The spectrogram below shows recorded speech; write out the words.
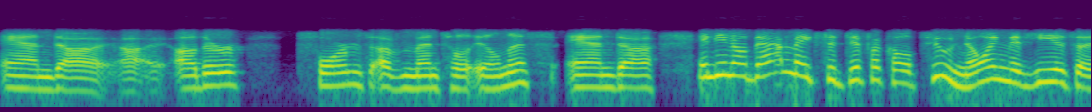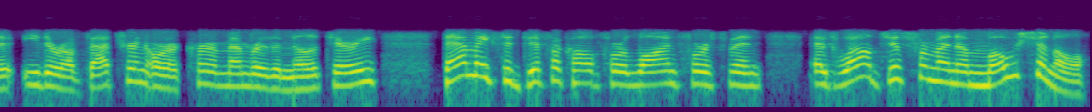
and uh, uh, other forms of mental illness. And uh and you know that makes it difficult too knowing that he is a either a veteran or a current member of the military. That makes it difficult for law enforcement as well just from an emotional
